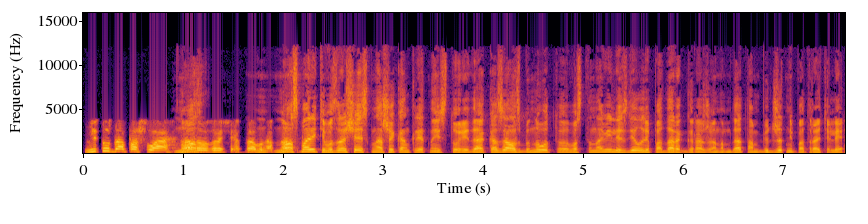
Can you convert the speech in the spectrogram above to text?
не туда пошла, Ну, надо а- возвращаться обратно. Ну, а смотрите, возвращаясь к нашей конкретной истории, да, казалось бы, ну вот восстановили, сделали подарок горожанам, да, там бюджет не потратили.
